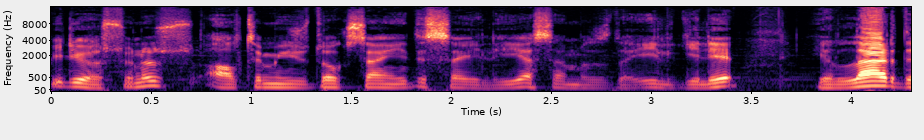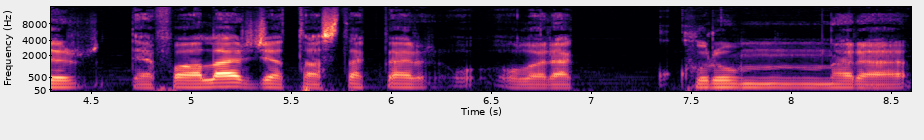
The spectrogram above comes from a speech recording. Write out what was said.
biliyorsunuz 6197 sayılı yasamızla ilgili yıllardır defalarca taslaklar olarak kurumlara,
